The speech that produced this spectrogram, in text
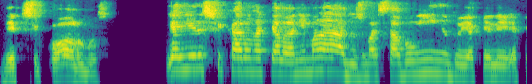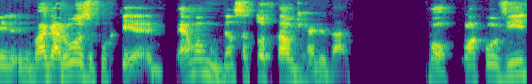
de psicólogos. E aí eles ficaram naquela animados, mas estavam indo e aquele, aquele vagaroso, porque é uma mudança total de realidade. Bom, com a Covid,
